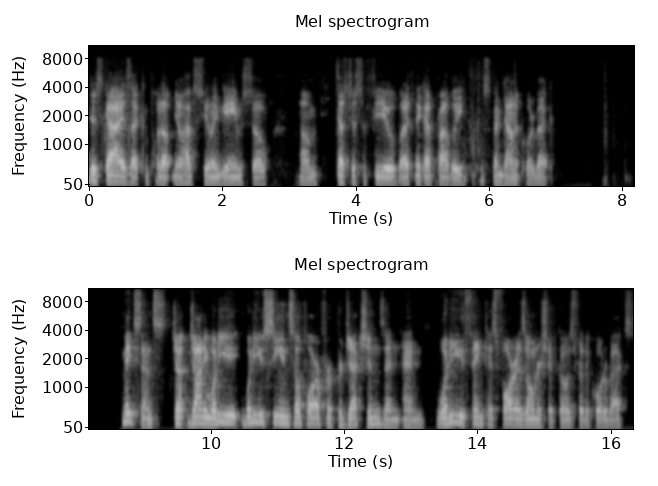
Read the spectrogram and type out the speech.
there's guys that can put up, you know, have ceiling games. So um, that's just a few, but I think I'd probably spend down a quarterback. Makes sense, jo- Johnny. What do you what are you seeing so far for projections, and and what do you think as far as ownership goes for the quarterbacks?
